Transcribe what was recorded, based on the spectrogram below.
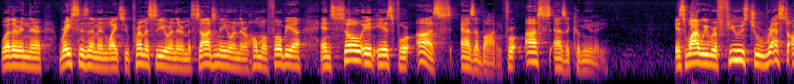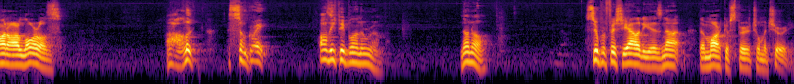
whether in their racism and white supremacy, or in their misogyny, or in their homophobia. And so it is for us as a body, for us as a community. It's why we refuse to rest on our laurels. Oh, look, it's so great. All these people in the room. No, no. Superficiality is not the mark of spiritual maturity.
